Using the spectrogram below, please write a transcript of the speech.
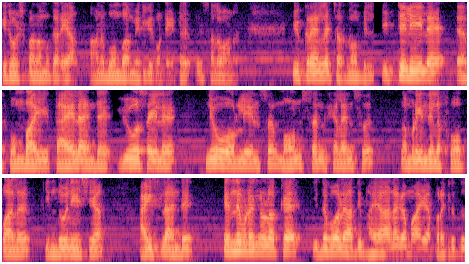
ഹിരോഷിമ നമുക്കറിയാം അണുബോംബ് അമേരിക്ക കൊണ്ടുപോയിട്ട് സ്ഥലമാണ്. യുക്രൈനിലെ ചെർണോബിൽ ഇറ്റലിയിലെ പൊമ്പായി തായ്ലാൻഡ് യു എസ് എയിലെ New Orleans Mount Saint Helens നമ്മുടെ ഇന്ത്യയിലെ ഭോപ്പാൽ ഇന്തോനേഷ്യ ഐസ്ലാൻഡ് എന്നിവിടങ്ങളിലൊക്കെ ഇതുപോലെ അതിഭയാനകമായ പ്രകൃതി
